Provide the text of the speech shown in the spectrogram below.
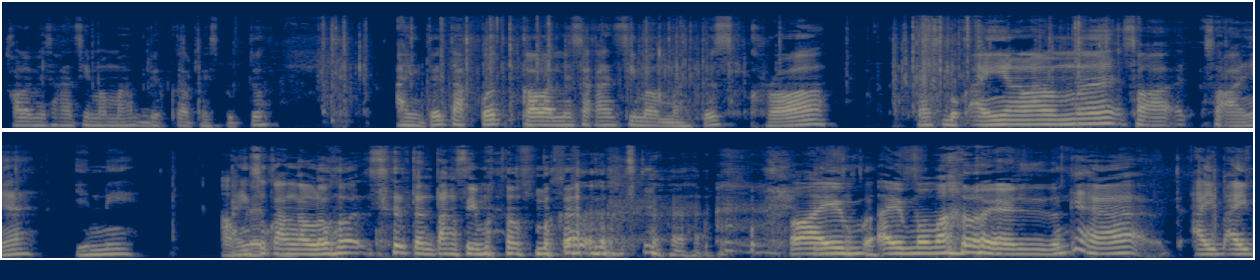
kalau misalkan si mamah buka Facebook tuh aing tuh takut kalau misalkan si mamah tuh scroll Facebook aing yang lama soal soalnya ini aing suka ngeluh tentang si mama. oh aib aib mama lo ya di situ Enggak, aib aib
